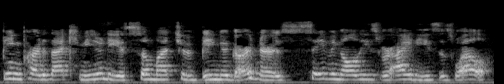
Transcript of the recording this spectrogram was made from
being part of that community is so much of being a gardener is saving all these varieties as well.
